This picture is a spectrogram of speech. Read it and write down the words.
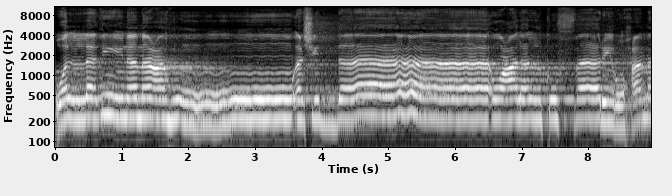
والذين معه أشداء على الكفار رحماء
